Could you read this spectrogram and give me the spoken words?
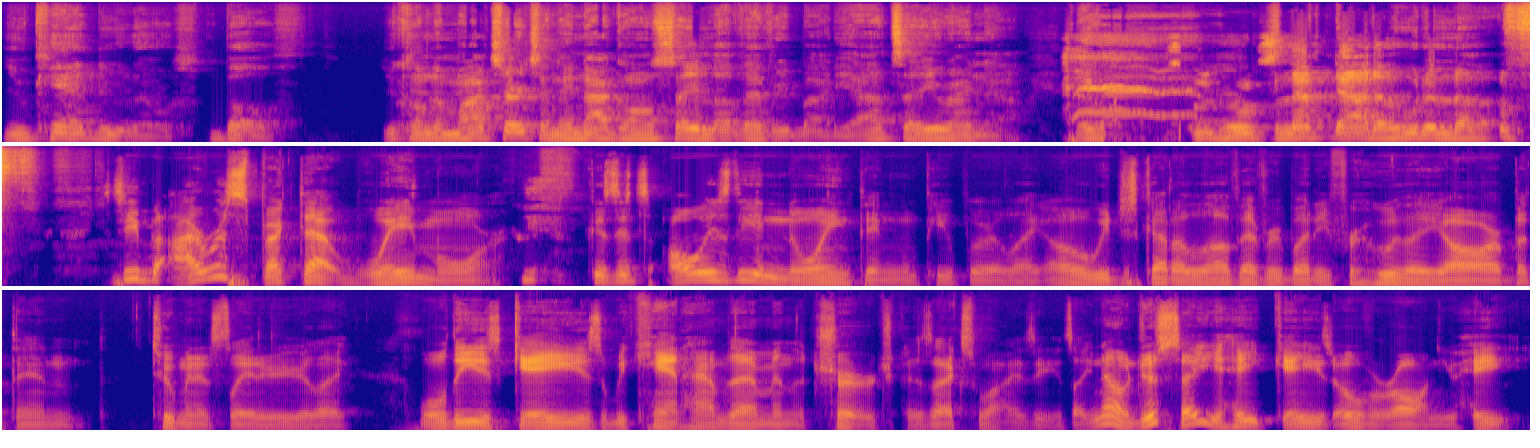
You can't do those both. You come to my church and they're not gonna say love everybody. I'll tell you right now. some groups left out of who to love. See, but I respect that way more because it's always the annoying thing when people are like, "Oh, we just gotta love everybody for who they are," but then two minutes later, you're like, "Well, these gays, we can't have them in the church because X, Y, Z." It's like, no, just say you hate gays overall, and you hate.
